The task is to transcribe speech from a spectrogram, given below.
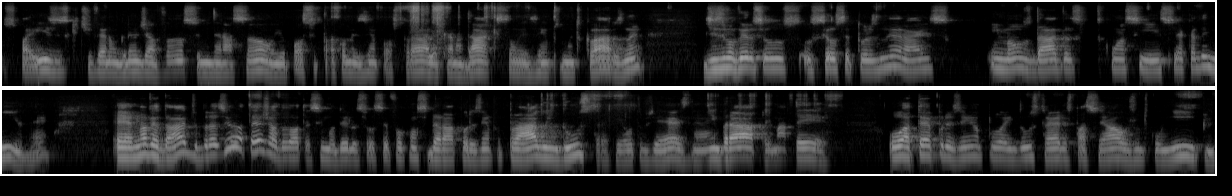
os países que tiveram grande avanço em mineração, e eu posso citar como exemplo a Austrália, Canadá, que são exemplos muito claros, né, desenvolveram os seus, os seus setores minerais em mãos dadas com a ciência e a academia. Né. É, na verdade, o Brasil até já adota esse modelo, se você for considerar, por exemplo, para a agroindústria, que é outro viés, né, Embrapa, Emater, ou até, por exemplo, a indústria aeroespacial junto com o INPE.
